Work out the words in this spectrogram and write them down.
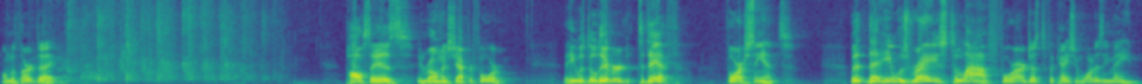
on the third day. Paul says in Romans chapter 4 that he was delivered to death for our sins. but that he was raised to life for our justification. What does he mean?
